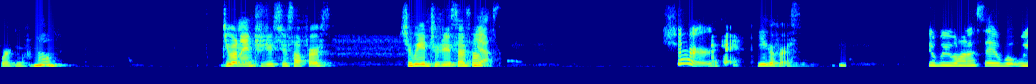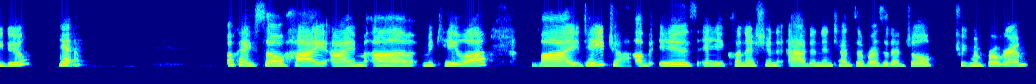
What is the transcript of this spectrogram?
working from home. Do you want to introduce yourself first? Should we introduce ourselves? Yes. Sure. Okay, you go first do we want to say what we do? Yeah. Okay, so hi, I'm uh, Mikala. My day job is a clinician at an intensive residential treatment program.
